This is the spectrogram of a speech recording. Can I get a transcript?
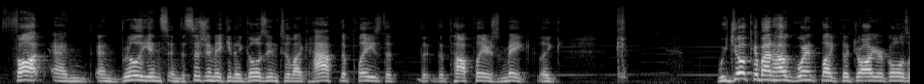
thought and and brilliance and decision making that goes into like half the plays that the, the top players make. Like we joke about how Gwent like the draw your goals.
